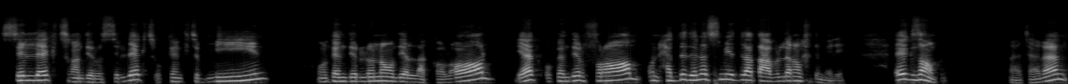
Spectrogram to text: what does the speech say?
select غنديروا select وكنكتب min وكندير le nom ديال la colonne ياك؟ وكندير from ونحدد هنا سميه ديال ال table اللي غنخدم عليه. exemple مثلا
